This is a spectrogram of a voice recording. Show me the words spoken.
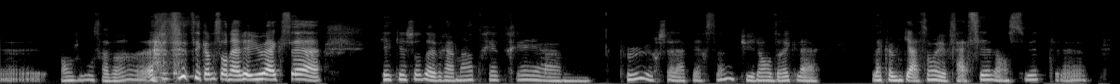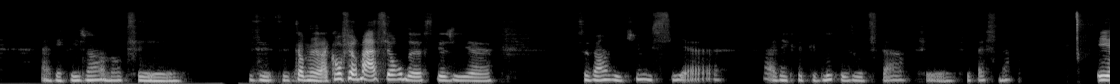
euh, bonjour, ça va? c'est comme si on avait eu accès à quelque chose de vraiment très, très euh, pur chez la personne. Puis là, on dirait que la, communication est facile ensuite euh, avec les gens. Donc, c'est comme la confirmation de ce que j'ai souvent vécu aussi avec le public, les auditeurs. C'est fascinant. Et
